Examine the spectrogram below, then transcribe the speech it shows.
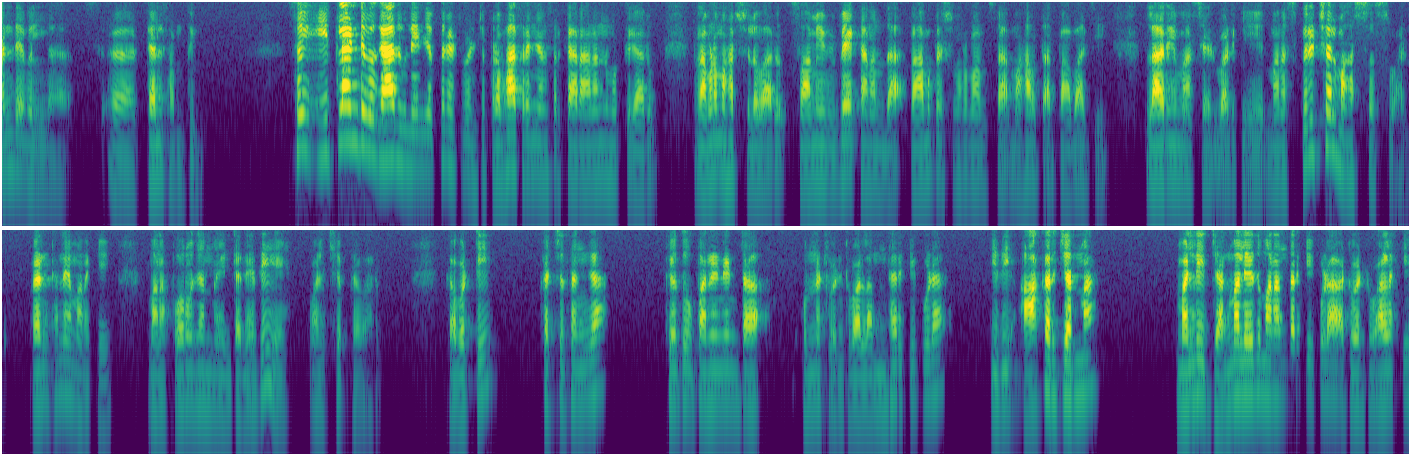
And they will tell something so ఇట్లాంటివి కాదు. నేను చెప్పినటువంటి ప్రభాత్ రంజన్ సర్కార్ ఆనందమూర్తి గారు రమణ మహర్షుల వారు స్వామి వివేకానంద రామకృష్ణ పరమహంస మహావతార్ బాబాజీ లారీ మాస్టర్ వాడికి మన స్పిరిచువల్ మాస్టర్స్ వాళ్ళు వెంటనే మనకి మన పూర్వజన్మ ఏంటనేది వాళ్ళు చెప్పేవారు. కాబట్టి ఖచ్చితంగా కేతు పన్నెండింట ఉన్నటువంటి వాళ్ళందరికీ కూడా ఇది ఆఖరి జన్మ. మళ్ళీ జన్మ లేదు మనందరికీ కూడా అటువంటి వాళ్ళకి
